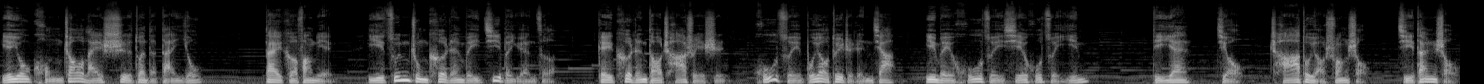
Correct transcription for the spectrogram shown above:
也有恐招来事端的担忧。待客方面，以尊重客人为基本原则。给客人倒茶水时，壶嘴不要对着人家，因为壶嘴斜壶嘴音。递烟、酒、茶都要双手，即单手。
